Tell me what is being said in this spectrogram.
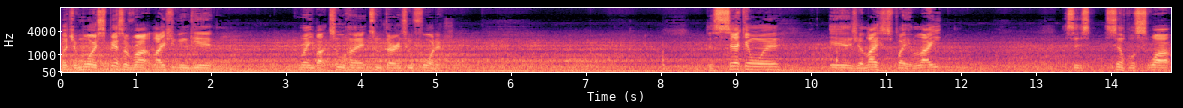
But your more expensive rock lights you can get run about 200, 230, 240. The second one is your license plate light it's a simple swap,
